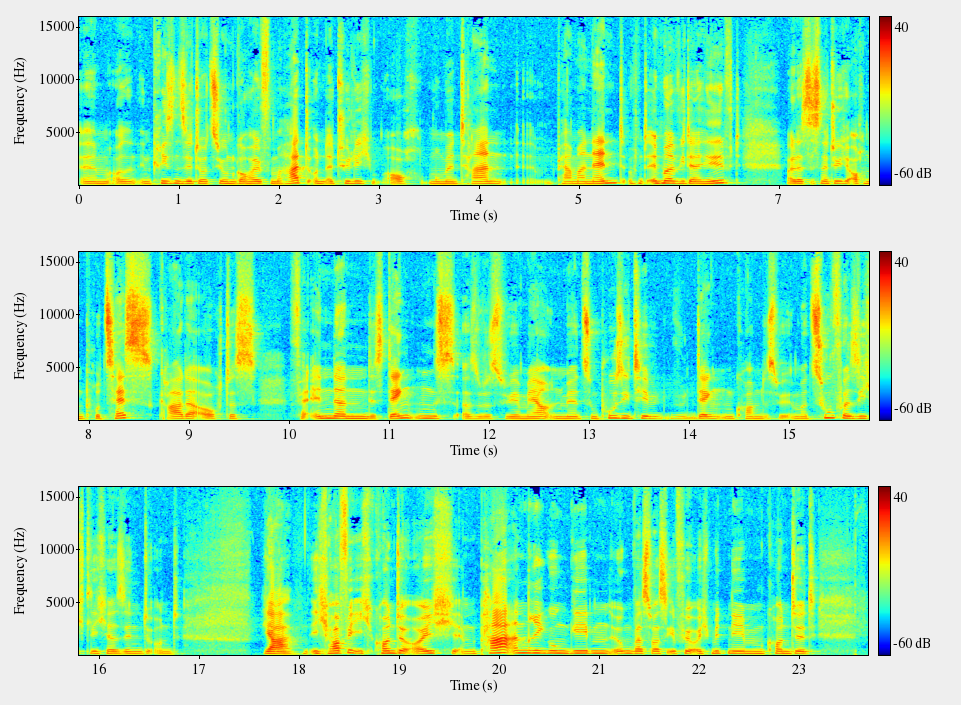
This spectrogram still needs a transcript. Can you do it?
ähm, in Krisensituationen geholfen hat und natürlich auch momentan äh, permanent und immer wieder hilft, weil das ist natürlich auch ein Prozess, gerade auch das Verändern des Denkens, also dass wir mehr und mehr zum positiven Denken kommen, dass wir immer zuversichtlicher sind und ja, ich hoffe, ich konnte euch ein paar Anregungen geben, irgendwas, was ihr für euch mitnehmen konntet.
